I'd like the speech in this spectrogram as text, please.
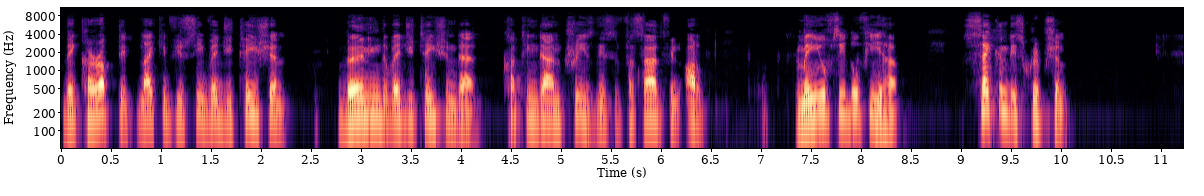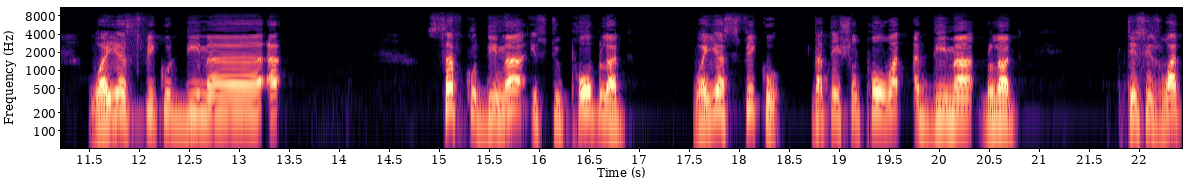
they corrupt it. Like if you see vegetation, burning the vegetation down, cutting down trees. This is fasad fil ard. May yufsidu fiha. Second description. وَيَسْفِكُ الدِّمَاءَ سَفْكُ الدِّمَاء is to pour blood. وَيَسْفِكُ that they shall pour what? A dima, blood. This is what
